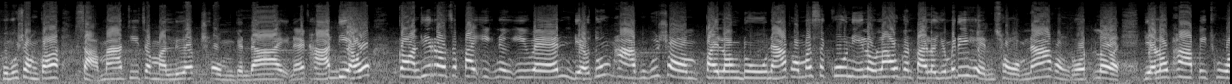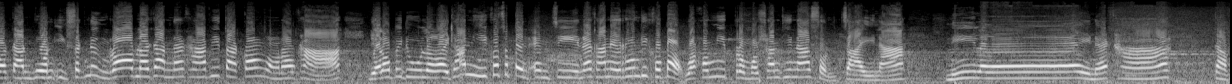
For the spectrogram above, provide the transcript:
คุณผู้ชมก็สามารถที่จะมาเลือกชมกันได้นะคะ เดี๋ยวก่อนที่เราจะไปอีกหนึ่งอีเวนต์เดี๋ยวตุ้มพาคุณผู้ชมไปลองดูนะ เพราะเมื่อสักครู่นี้เราเล่ากันไปเรายังไม่ได้เห็นโฉมหน้าของรถเลย เดี๋ยวเราพาไปทัวร์การวนอีกสักหนึ่งรอบแล้วกันนะคะพี่ตากล้องของเราค่ะเดี๋ยวเราไปดูเลยท่านนี้ก็จะเป็น MG นะคะในรุ่นที่เขาบอกว่าเขามีโปรโมชั่นที่น่าสนใจนะ นี่เลยนะคะ กับ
